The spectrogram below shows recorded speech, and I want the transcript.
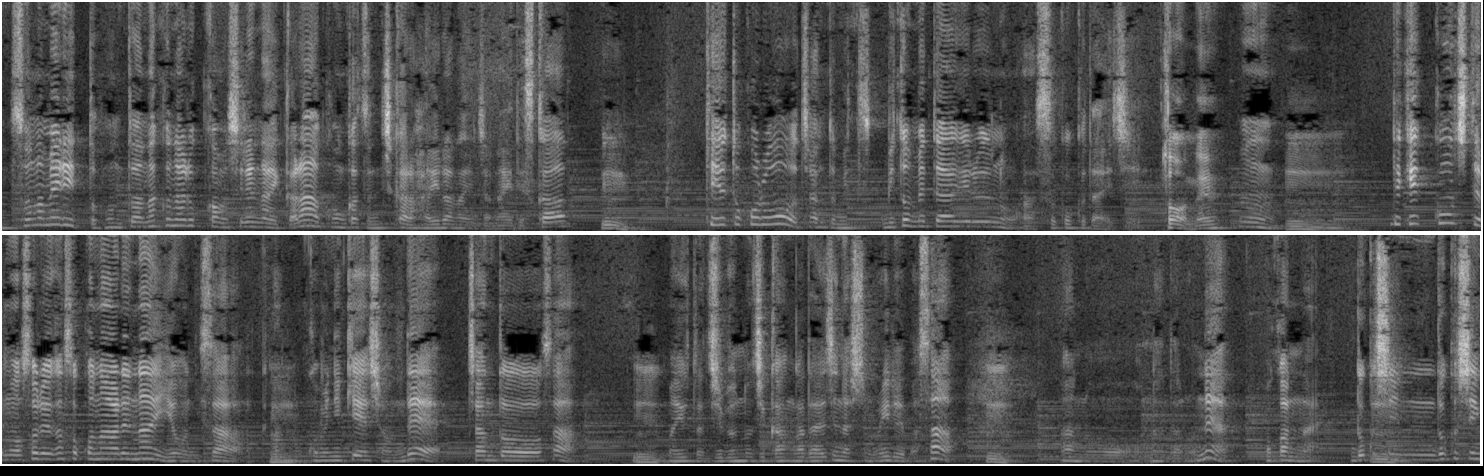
うん、そのメリット本当はなくなるかもしれないから婚活に力入らないんじゃないですか？っうん。ていうところをちゃんと認めてあげるのはすごく大事、そうね。うん、うん。で結婚してもそれが損なわれないようにさあの、うん。コミュニケーションでちゃんとさ、うん。まあ、言ったら自分の時間が大事な人もいればさうん。あのなんだろうね。わかんない。独身、独身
